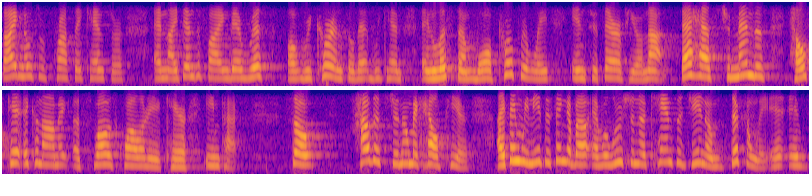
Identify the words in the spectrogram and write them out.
diagnosed with prostate cancer and identifying their risk of recurrence so that we can enlist them more appropriately into therapy or not. That has tremendous healthcare economic as well as quality of care impact. So how does genomic help here? I think we need to think about evolution of cancer genome differently. It, it,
